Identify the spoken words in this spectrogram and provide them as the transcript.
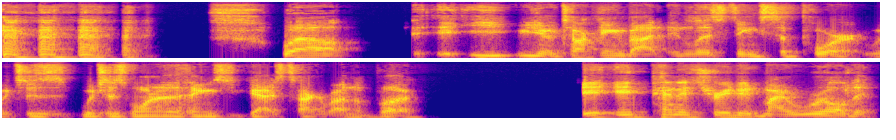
Well you, know talking about enlisting support which is which is one of the things you guys talk about in the book it, it penetrated my world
